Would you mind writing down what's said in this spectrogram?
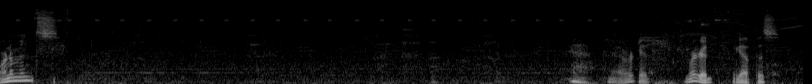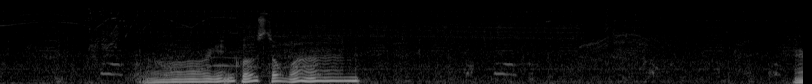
Ornaments. Yeah, yeah, we're good. We're good. We got this. Oh, we're getting close to one. All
